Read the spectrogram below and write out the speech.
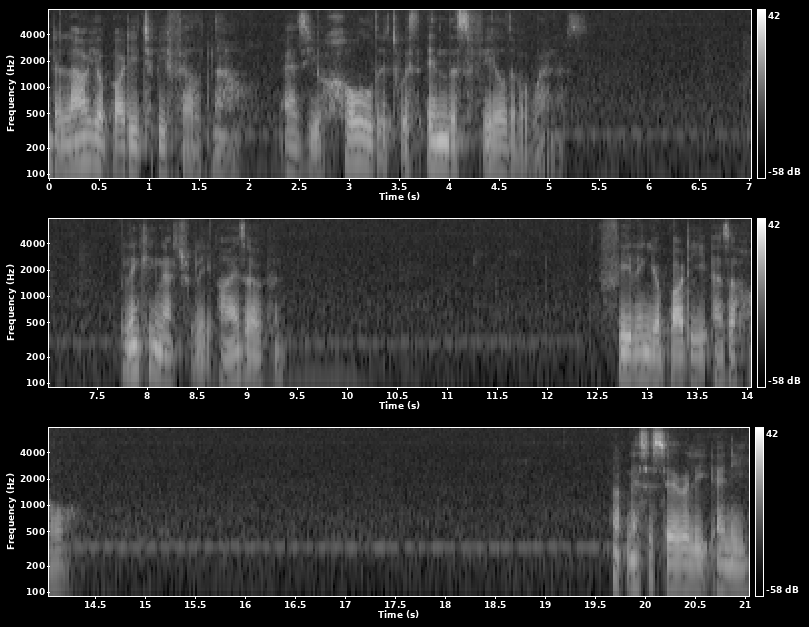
And allow your body to be felt now as you hold it within this field of awareness blinking naturally, eyes open, feeling your body as a whole. Not necessarily any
